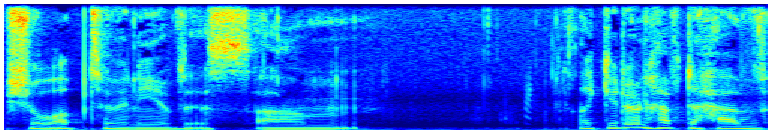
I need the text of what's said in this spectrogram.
show up to any of this. Um like you don't have to have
